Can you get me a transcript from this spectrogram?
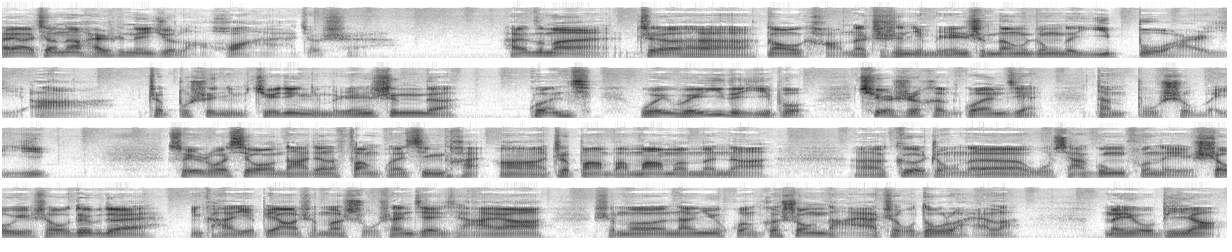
哎呀，江南还是那句老话呀，就是，孩子们，这高考呢，只是你们人生当中的一步而已啊，这不是你们决定你们人生的关键 唯唯一的一步，确实很关键，但不是唯一。所以说，希望大家呢放宽心态啊，这爸爸妈妈们呢，呃，各种的武侠功夫呢也收一收，对不对？你看，也不要什么蜀山剑侠呀，什么男女混合双打呀，这我都来了，没有必要。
